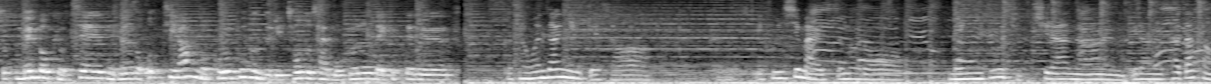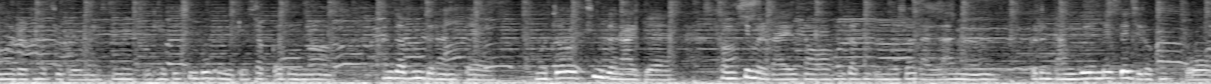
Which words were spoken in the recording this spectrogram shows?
조금 멤버 교체되면서 OT랑 뭐 그런 부분들이 저도 잘 모르는데 그때는 그 병원장님께서 그 훈시 말씀으로 맹구주치라는 이런 사자성어를 가지고 말씀을 쭉 해주신 부분이 계셨거든요. 환자분들한테 모쪼록 친절하게 성심을 다해서 환자분들 모셔달라는 그런 당부의 메시지로 받고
